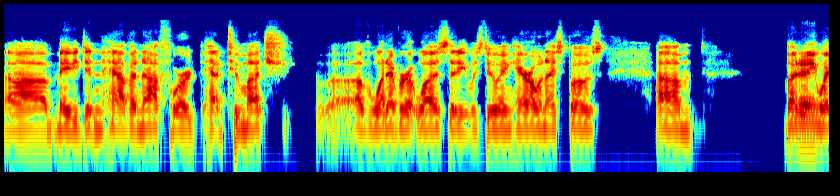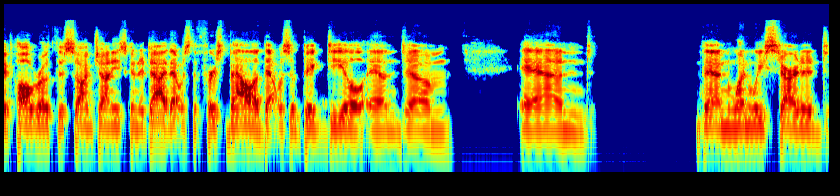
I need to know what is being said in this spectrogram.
uh, maybe didn't have enough or had too much of whatever it was that he was doing, heroin, I suppose. Um, but anyway, Paul wrote this song, "Johnny's Gonna Die." That was the first ballad. That was a big deal, and um, and then when we started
